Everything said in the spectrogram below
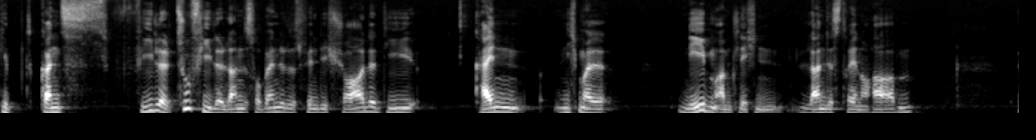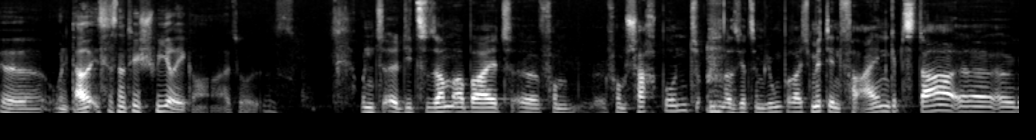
gibt ganz viele, zu viele Landesverbände, das finde ich schade, die keinen, nicht mal nebenamtlichen Landestrainer haben. Äh, und da ist es natürlich schwieriger. Also und äh, die Zusammenarbeit äh, vom, vom Schachbund, also jetzt im Jugendbereich, mit den Vereinen, gibt es da äh,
